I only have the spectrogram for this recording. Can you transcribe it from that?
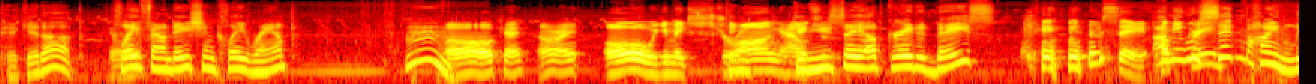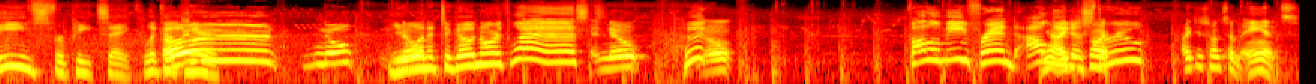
Pick it up. Clay foundation, clay ramp. Hmm. Oh, okay. All right. Oh, we can make strong houses. Can you say upgraded base? Can you say? I mean, we're sitting behind leaves for Pete's sake. Look up oh, here. Oh, nope. You nope. wanted to go northwest. Nope. Hoot. Nope. Follow me, friend. I'll lead us want- through. I just want some ants.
